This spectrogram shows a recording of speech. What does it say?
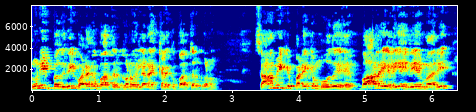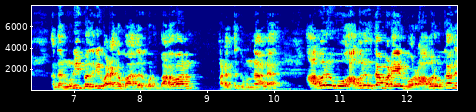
நுனி பகுதி வடக்கு பார்த்துருக்கணும் இல்லைன்னா கிழக்கு பார்த்துருக்கணும். சாமிக்கு படைக்கும் போது வாழை இலையும் இதே மாதிரி அந்த நுனி பகுதி வடக்கு பார்த்துருக்கணும். பகவான் படத்துக்கு முன்னால் அவர் அவருக்கு தான் படையல் போடுறோம். அவர் உட்காந்து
